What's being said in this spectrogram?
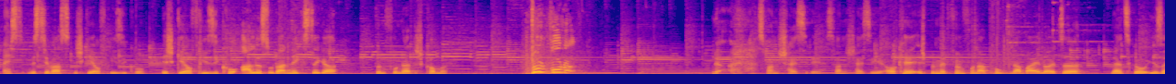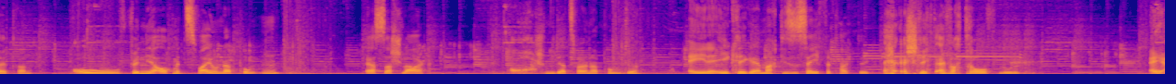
Weißt, wisst ihr was? Ich gehe auf Risiko. Ich gehe auf Risiko. Alles oder nix, Digga. 500, ich komme. 500! Ja, das war eine scheiß Idee. Das war eine scheiß Idee. Okay, ich bin mit 500 Punkten dabei, Leute. Let's go. Ihr seid dran. Oh, Finn ja auch mit 200 Punkten. Erster Schlag. Oh, schon wieder 200 Punkte. Ey, der Eklige, er macht diese Safe-Taktik. er schlägt einfach drauf, Lul. Ey,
